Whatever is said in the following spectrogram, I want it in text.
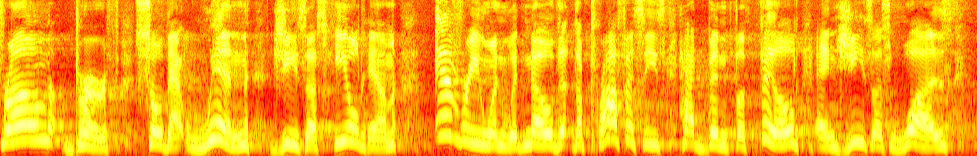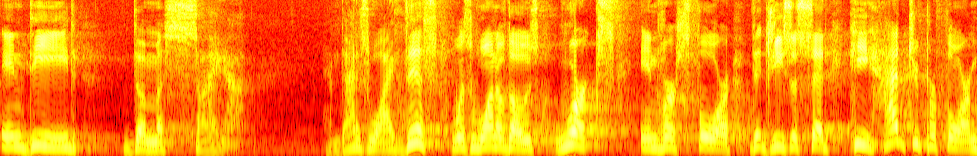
from birth, so that when Jesus healed him, everyone would know that the prophecies had been fulfilled and Jesus was indeed the Messiah. And that is why this was one of those works in verse 4 that Jesus said he had to perform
